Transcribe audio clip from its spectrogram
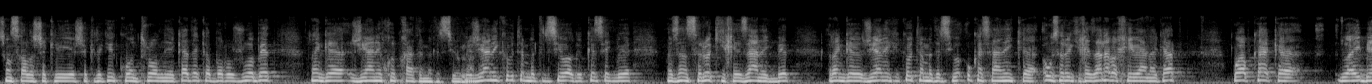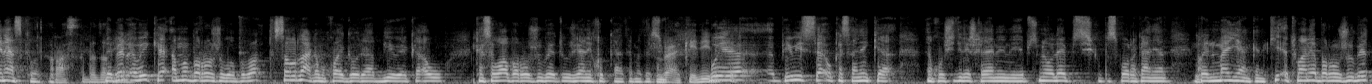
چەند ساڵە شەکرە یە شەکرەکەی کۆنترۆڵ نیە کاتێک کە بەڕۆژووە بێت ڕەنگە ژیانی خۆی بخاتە مەترسیەوە کە ژیانی کەوتە مەترسیەوە ئەگەر کەسێک بێ مەسەن سەرۆکی خێزانێک بێت ڕەنگە ژیانێکی کەوتە مەترسیەوە ئەو کەسانی کە ئەو سەرۆکی خێزانە بە خێویان ئەکات وابکا کە دوایی بێناز کەوت ڕاستە بەدڵ لەبەر ئەوەی کە ئەمە بەڕۆژووە بڕە تەسەور ناکەم خوای گەورە بیەوێ کە ئەو کە سەوا بەڕۆژوو بێت و ژیانی خۆی بکاتە مەترسی. بۆیە پێویستە ئەو کەسانەی کە نەخۆشی درێژخایەنیان هەیە بچنەوە لای پزیشکە پسپۆڕەکانیان ڕێنماییان کەن کێ ئەتوانێت بەڕۆژوو بێت،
